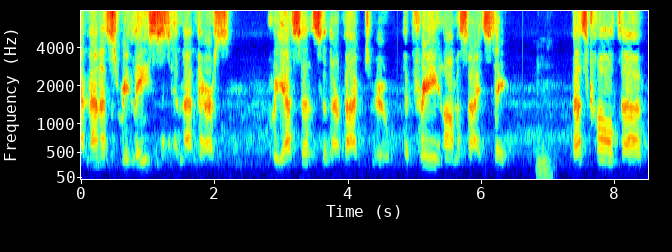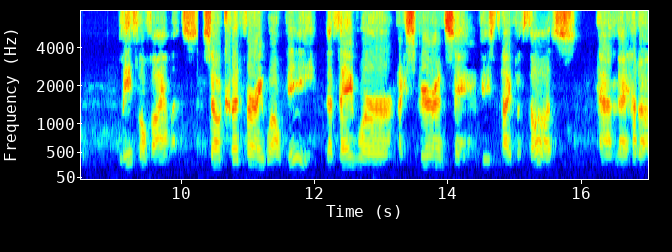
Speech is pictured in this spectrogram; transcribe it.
and then it's released, and then there's quiescence, and they're back to the pre-homicide state. Mm. That's called uh, lethal violence. So it could very well be that they were experiencing these type of thoughts, and they had a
